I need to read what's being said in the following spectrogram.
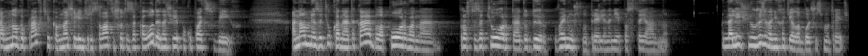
там много практиков начали интересоваться, что это за колода, и начали покупать себе их. Она у меня затюканная такая была, порванная, просто затертая до дыр. Войну смотрели на ней постоянно. На личную жизнь она не хотела больше смотреть.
